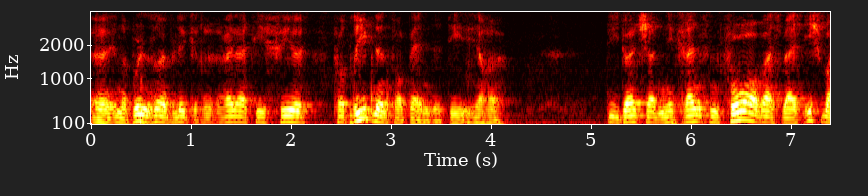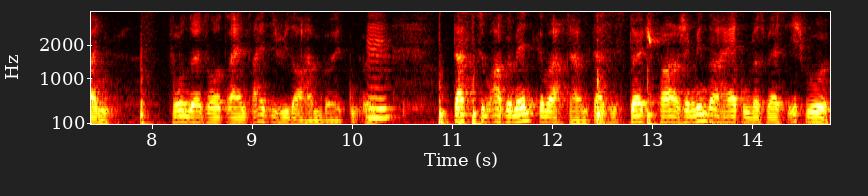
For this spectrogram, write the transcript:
äh, in der Bundesrepublik relativ viel Vertriebenenverbände, die ihre, die Deutschland in die Grenzen vor, was weiß ich wann, vor 1933 wieder haben wollten. Und mhm. das zum Argument gemacht haben, dass es deutschsprachige Minderheiten, was weiß ich wo,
